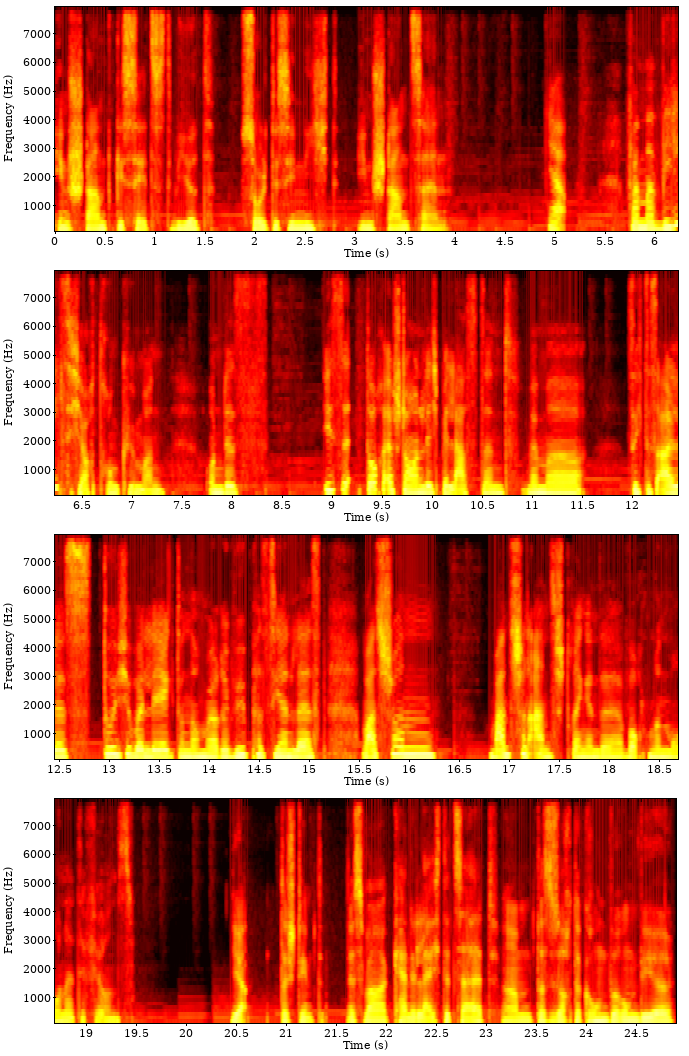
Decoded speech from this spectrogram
instand gesetzt wird, sollte sie nicht instand sein. Ja, vor allem man will sich auch darum kümmern. Und es ist doch erstaunlich belastend, wenn man sich das alles durchüberlegt und nochmal Revue passieren lässt, was schon, waren es schon anstrengende Wochen und Monate für uns. Ja, das stimmt. Es war keine leichte Zeit. Ähm, das ist auch der Grund, warum wir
